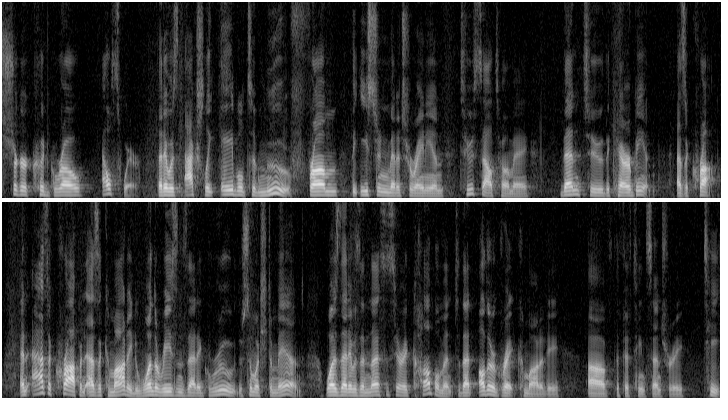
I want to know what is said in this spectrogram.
sugar could grow elsewhere, that it was actually able to move from the eastern Mediterranean to Sao Tome, then to the Caribbean as a crop. And as a crop and as a commodity, one of the reasons that it grew, there's so much demand, was that it was a necessary complement to that other great commodity of the 15th century, tea.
